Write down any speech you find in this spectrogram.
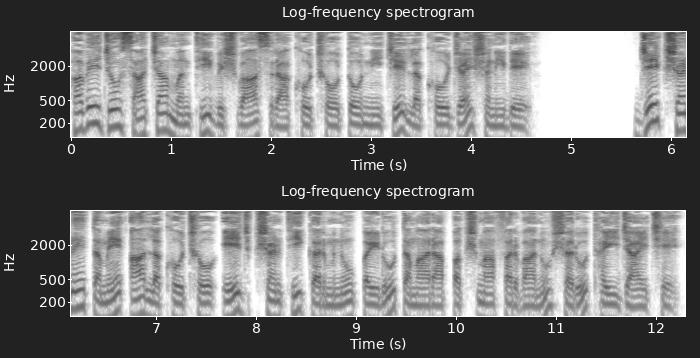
હવે જો સાચા મનથી વિશ્વાસ રાખો છો તો નીચે લખો જય શનિદેવ. જે ક્ષણે તમે આ લખો છો એ જ ક્ષણથી કર્મનું પૈડું તમારા પક્ષમાં ફરવાનું શરૂ થઈ જાય છે.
